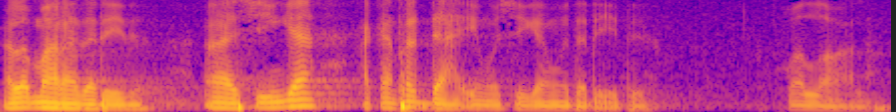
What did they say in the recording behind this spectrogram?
kalau marah tadi itu. Ah, sehingga akan redah emosi kamu tadi itu. Wallahu a'lam.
